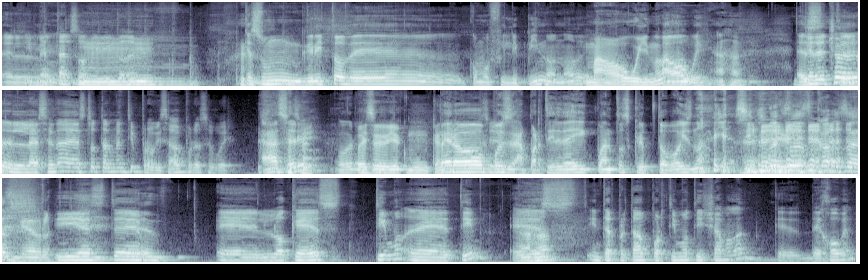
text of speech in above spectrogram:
El- inventa el sonidito de... Mm. mm, que es un grito de... como filipino, ¿no? De- Maui, ¿no? Maui, ajá. Que de hecho Este- la escena es totalmente improvisada por ese güey. Ah, ¿serio? Sí. Ahí se veía como un cántico. Pero Sí. pues a partir de ahí, ¿cuántos CryptoBoys no hay haciendo esas cosas, cabrón? Y este, Es- eh, lo que es Timo, eh, Tim es interpretado por Timothy Chalamet, que de joven,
